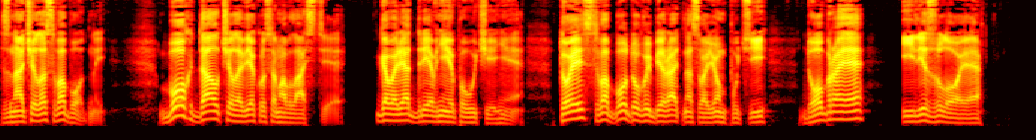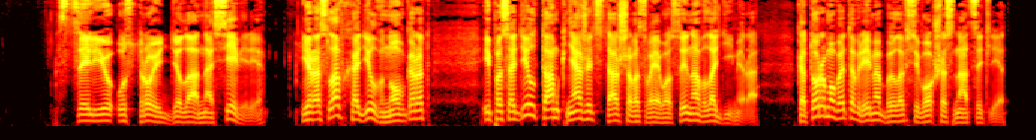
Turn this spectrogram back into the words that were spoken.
значило свободный. Бог дал человеку самовластие, говорят древние поучения, то есть свободу выбирать на своем пути доброе или злое. С целью устроить дела на севере Ярослав ходил в Новгород и посадил там княжить старшего своего сына Владимира, которому в это время было всего 16 лет.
